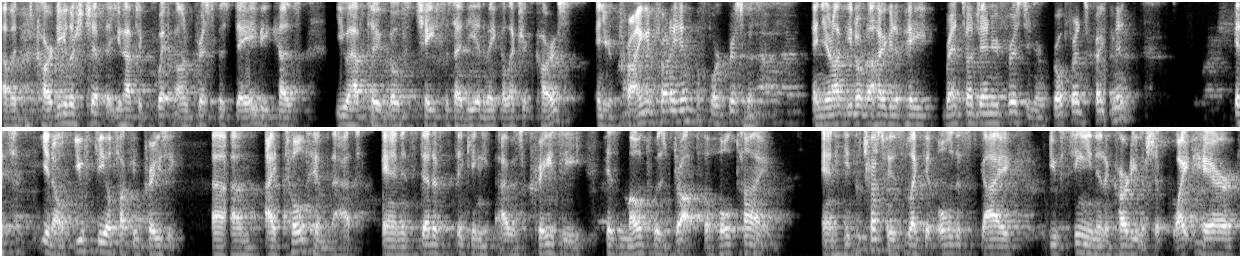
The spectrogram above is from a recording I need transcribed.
of a car dealership that you have to quit on Christmas Day because you have to go chase this idea to make electric cars and you're crying in front of him before Christmas and you're not you don't know how you're going to pay rent on January 1st and your girlfriend's pregnant. It's you know, you feel fucking crazy. Um, I told him that, and instead of thinking I was crazy, his mouth was dropped the whole time. And he, trust me, this is like the oldest guy you've seen in a car dealership. White hair,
